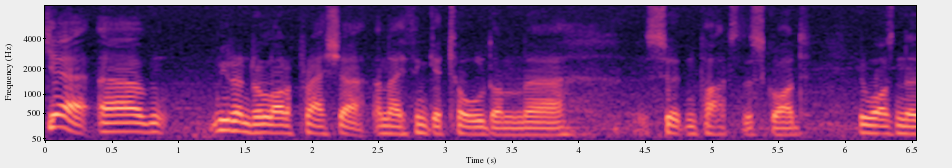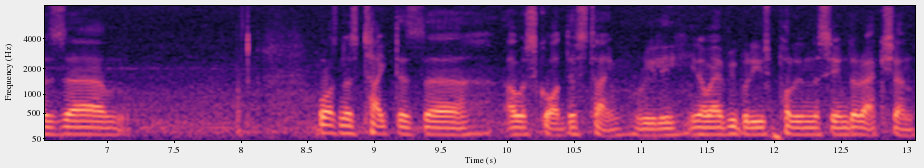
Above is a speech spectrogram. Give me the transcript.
Yeah, um, we were under a lot of pressure, and I think it told on uh, certain parts of the squad. It wasn't as um, wasn't as tight as uh, our squad this time. Really, you know, everybody was pulling in the same direction.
